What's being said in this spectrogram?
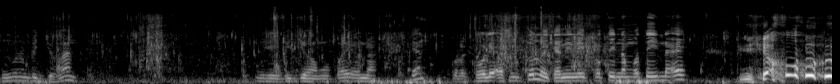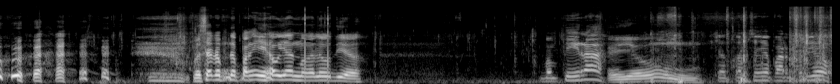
Ano ng videohan? Video-videohan mo pa yun na. Yan, kulag-kuli asong tuloy. Kanina puti na muti na eh. Masarap na pang-ihaw yan mga lodi oh. Vampira. Ayun. Shout out sa'yo, Partorio.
